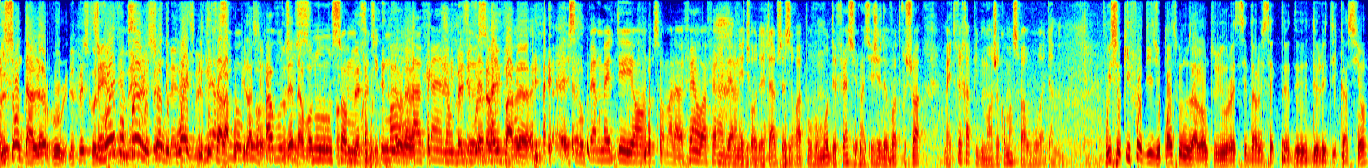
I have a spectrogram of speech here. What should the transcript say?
ils sont dans leur rôle. Le Souvent, il faut prendre le soin de pouvoir expliquer ça à la population. À vous, tous, nous sommes pratiquement à la fin. Donc mais c'est pas une faveur. Euh, si vous permettez, nous sommes à la fin. On va faire un dernier tour de table. Ce sera pour vos mots de fin sur un sujet de votre choix. Mais très rapidement, je commence par vous, Adam. Oui, ce qu'il faut dire, je pense que nous allons toujours rester dans le secteur de, de l'éducation.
